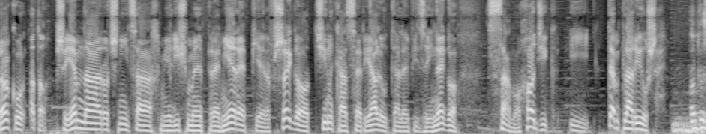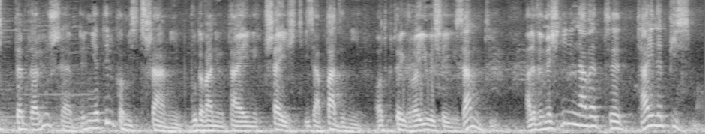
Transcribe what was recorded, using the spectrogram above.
roku, no to przyjemna rocznica, mieliśmy premierę pierwszego odcinka serialu telewizyjnego Samochodzik i Templariusze. Otóż templariusze byli nie tylko mistrzami w budowaniu tajnych przejść i zapadni, od których roiły się ich zamki, ale wymyślili nawet e, tajne pismo.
